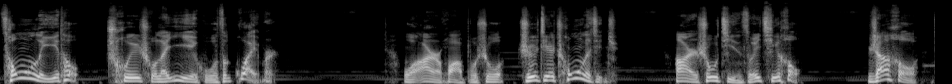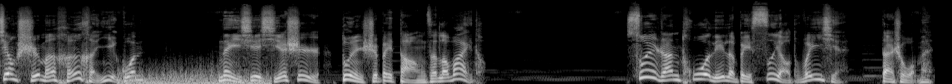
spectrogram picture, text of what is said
从里头吹出来一股子怪味。我二话不说，直接冲了进去，二叔紧随其后。然后将石门狠狠一关，那些邪尸顿时被挡在了外头。虽然脱离了被撕咬的危险，但是我们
